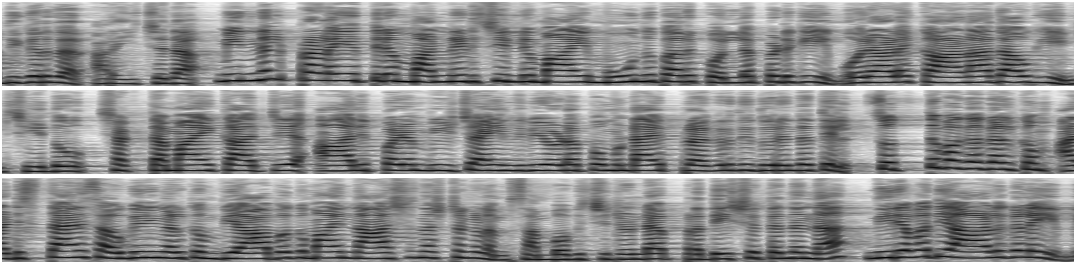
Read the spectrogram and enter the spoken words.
അധികൃതർ അറിയിച്ചത്. മിന്നൽ പ്രളയത്തിലും മണ്ണിടിച്ചിലുമായി മൂന്ന് പേർ കൊല്ലപ്പെടുകയും ഒരാളെ കാണാതാവുകയും ചെയ്തു. ശക്തമായ കാറ്റ് ആലിപ്പഴം വീഴ്ച എന്നിവയോടൊപ്പമുണ്ടായ പ്രകൃതി ദുരന്തത്തിൽ സ്വത്തുവകകൾക്കും അടിസ്ഥാന സൗകര്യങ്ങൾക്കും വ്യാപകമായ നാശനഷ്ടങ്ങളും സംഭവിച്ചിട്ടുണ്ട്. പ്രദേശത്ത് നിന്ന് നിരവധി ആളുകളെയും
